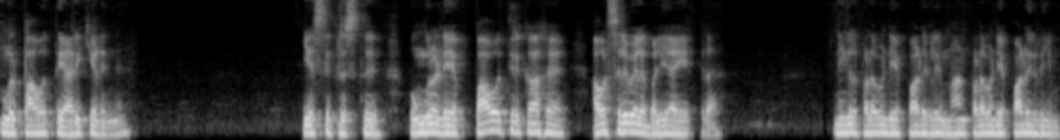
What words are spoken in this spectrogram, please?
உங்கள் பாவத்தை அறிக்கையிடுங்க. இயேசு கிறிஸ்து உங்களுடைய பாவத்திற்காக அவர் சிலுவையில் பலியாக இருக்கிறார் நீங்கள் பட வேண்டிய பாடுகளையும் நான் பட வேண்டிய பாடுகளையும்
